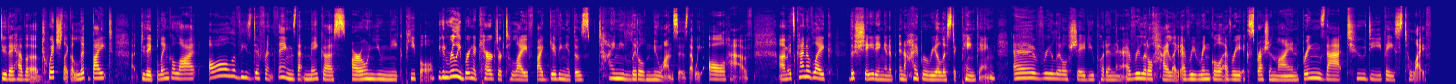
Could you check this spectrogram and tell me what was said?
Do they have a twitch like a lip bite? Uh, do they blink a lot? all of these different things that make us our own unique people. You can really bring a character to life by giving it those tiny little nuances that we all have. Um, it's kind of like the shading in a, in a hyper realistic painting. Every little shade you put in there, every little highlight, every wrinkle, every expression line brings that 2D face to life.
